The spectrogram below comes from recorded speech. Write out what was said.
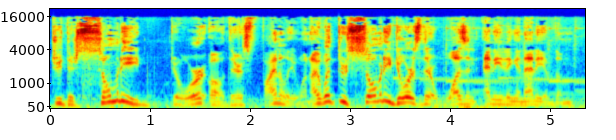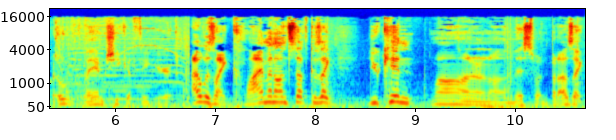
Dude, there's so many door. Oh, there's finally one. I went through so many doors there wasn't anything in any of them. Oh, Lamb Chica figure. I was like climbing on stuff because like you can. Well, I don't know on this one, but I was like,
